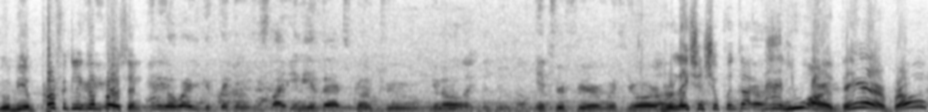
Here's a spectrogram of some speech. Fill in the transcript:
you would be a perfectly good Any- person. Any other way you can think of it, just like any of that's going to, you know, interfere with your. Relationship with God. Man, you are there, bro.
